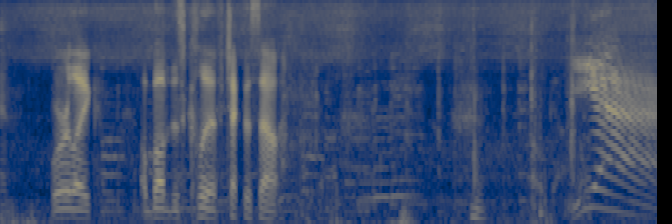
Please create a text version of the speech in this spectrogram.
and we're like above this cliff. Check this out. yeah.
